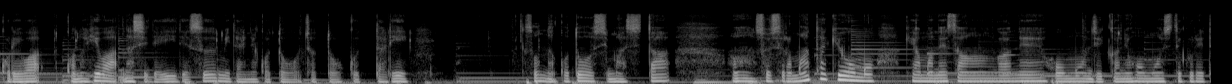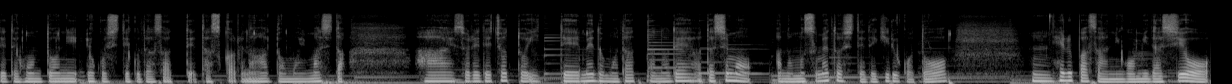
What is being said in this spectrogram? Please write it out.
これはこの日はなしでいいですみたいなことをちょっと送ったりそんなことをしました、うん、そしたらまた今日もケアマネさんがね訪問実家に訪問してくれてて本当によくしてくださって助かるなと思いました。はいそれでちょっと行って目処も立ったので私もあの娘としてできることをうん、ヘルパーさんにゴミ出しを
